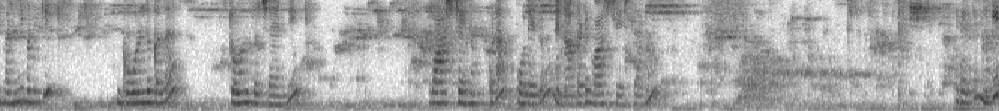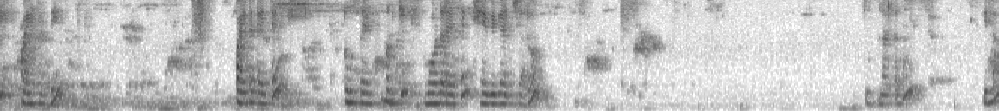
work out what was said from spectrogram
ఇవన్నీ మనకి గోల్డ్ కలర్ స్టోన్స్ వచ్చాయండి. వాష్ చేయనప్పుడు కూడా పోలేదు. నేను ఆల్రెడీ వాష్ చేశాను. ఇదైతే మనకి పైట అండి. పైటకైతే టూ సైడ్స్ మనకి బోర్డర్ అయితే హెవీగా ఇచ్చారు. చూస్తున్నారు కదా? ఇలా.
